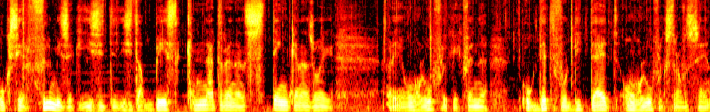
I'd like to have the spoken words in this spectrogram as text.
Ook zeer filmisch. Je ziet, dat beest knetteren en stinken en zo. Allee, ongelooflijk. Ik vind ook dit voor die tijd ongelooflijk straffe zijn.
